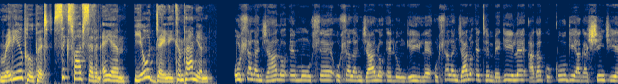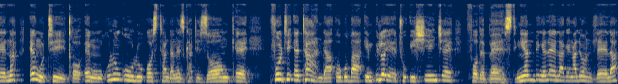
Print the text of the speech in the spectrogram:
Radio Pulpit 657 AM your daily companion. uhlala njalo emuhle uhlala njalo elungile uhlala njalo ethembekile akaguquki akashintshi yena enguthixo engunkulunkulu osithanda ngezikhathi zonke futhi ethanda ukuba impilo yethu ishintshe for the best. Ngiyanibingelela ke ngaleyo ndlela.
